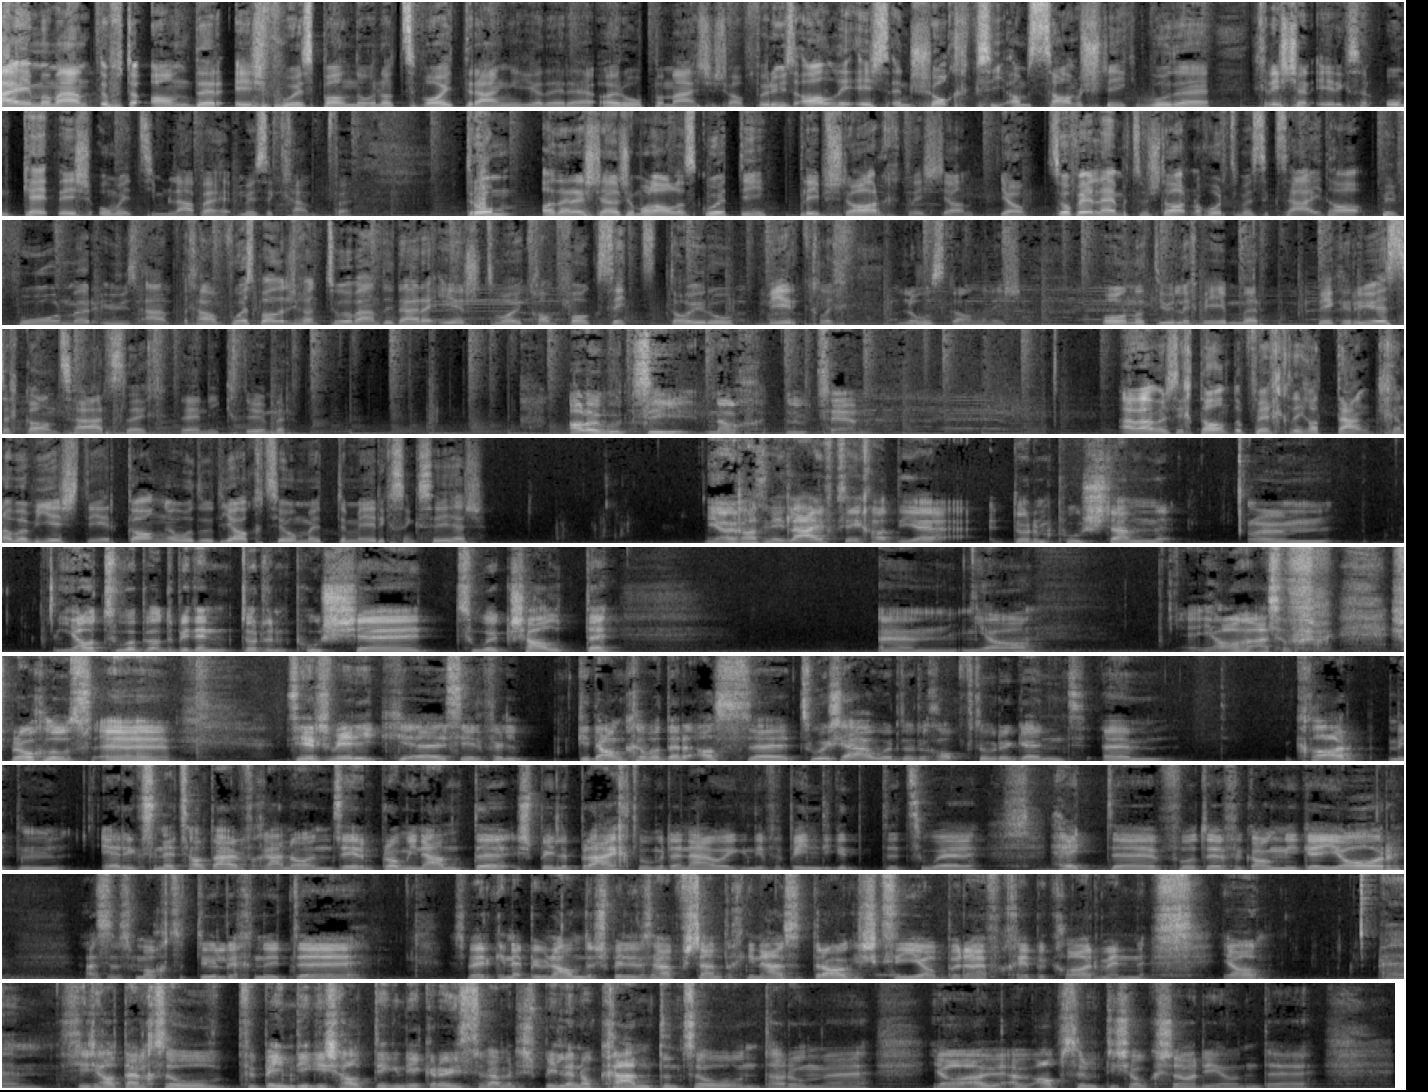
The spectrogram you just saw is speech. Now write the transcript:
einem Moment auf den anderen ist Fußball nur noch zweitrangig an der Europameisterschaft. Für uns alle war es ein Schock am Samstag, wo der Christian Eriksen umgekehrt ist und mit seinem Leben hat müssen kämpfen Darum an dieser Stelle schon mal alles Gute. Bleib stark, Christian. Ja, so viel haben wir zum Start noch kurz müssen gesagt haben, bevor wir uns endlich auch fußballerisch zuwenden in dieser ersten Zweikampffolge, seit der Euro wirklich losgegangen ist. Und natürlich wie immer begrüße ich ganz herzlich den Nick Dümmer. Hallo Gutzi nach Luzern. Auch wenn man sich dann vielleicht ein denken aber wie ist es dir gegangen, wo du die Aktion mit dem Eriksen gesehen hast? Ja, ich habe sie nicht live gesehen, ich habe die äh, durch den Push dann ähm, ja, zu, oder bin dann durch den Push äh, zugeschaltet. Ähm, ja, ja, also sprachlos. Äh, sehr schwierig, äh, sehr viele Gedanken, die dir als äh, Zuschauer durch den Kopf durchgehen. Ähm, klar, mit dem Eriksen hat halt einfach auch noch einen sehr prominenten Spieler bereicht, wo man dann auch irgendwie Verbindungen dazu äh, hat äh, von den vergangenen Jahren. Also es macht natürlich nicht... Äh, es wäre bei einem anderen Spieler selbstverständlich genauso tragisch gewesen, aber einfach eben klar, wenn ja, ähm, es ist halt einfach so, die Verbindung ist halt irgendwie grösser, wenn man den Spieler noch kennt und so. Und darum, äh, ja, auch absolute Schockstory und äh,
